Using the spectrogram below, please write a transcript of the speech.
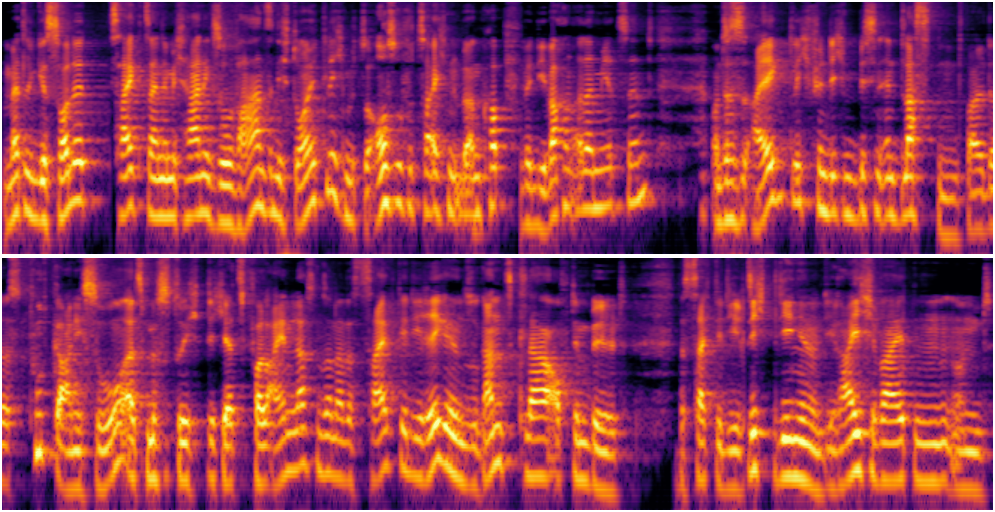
Metal Gear Solid zeigt seine Mechanik so wahnsinnig deutlich mit so Ausrufezeichen über dem Kopf, wenn die Wachen alarmiert sind. Und das ist eigentlich, finde ich, ein bisschen entlastend, weil das tut gar nicht so, als müsstest du dich jetzt voll einlassen, sondern das zeigt dir die Regeln so ganz klar auf dem Bild. Das zeigt dir die Sichtlinien und die Reichweiten und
